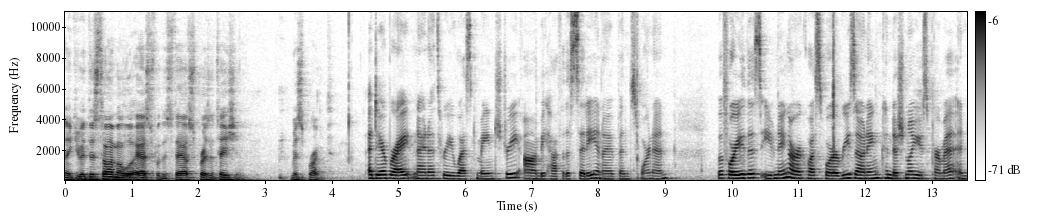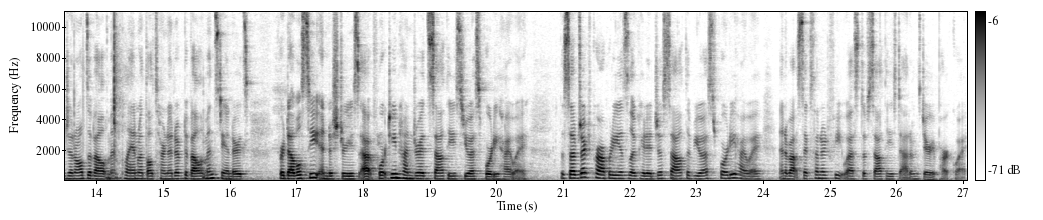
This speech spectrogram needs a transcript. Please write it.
Thank you. At this time, I will ask for the staff's presentation. Ms. Bright. Adair Bright, 903 West Main Street, on behalf of the city, and I have been sworn in. Before you this evening are requests for a rezoning, conditional use permit, and general development plan with alternative development standards for Double C Industries at 1400 Southeast US 40 Highway. The subject property is located just south of US 40 Highway and about 600 feet west of Southeast Adams Dairy Parkway.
